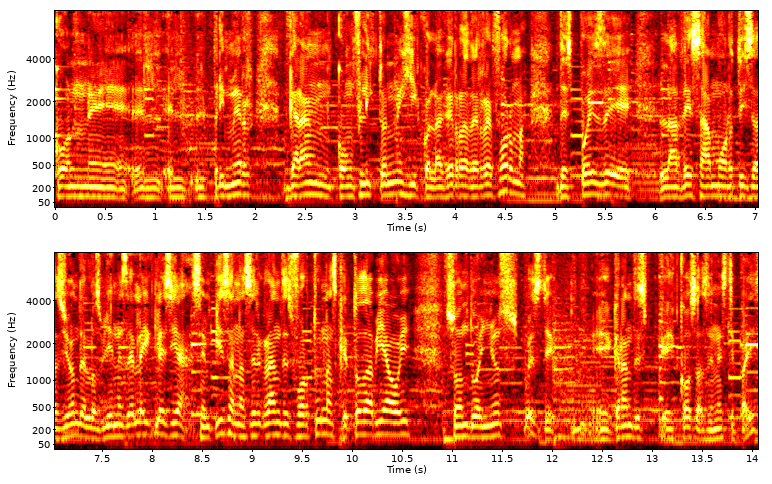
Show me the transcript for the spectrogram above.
con eh, el, el- el primer gran conflicto en México, la guerra de reforma. Después de la desamortización de los bienes de la iglesia, se empiezan a hacer grandes fortunas que todavía hoy son dueños pues, de eh, grandes eh, cosas en este país.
